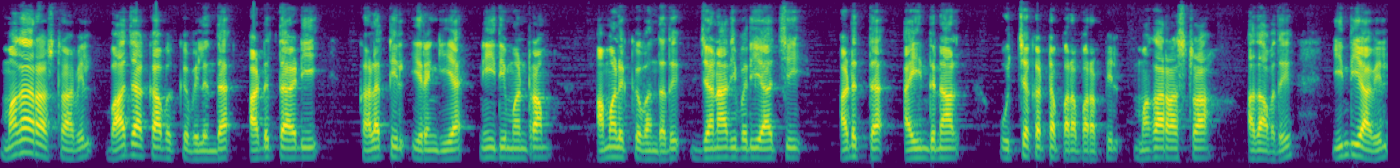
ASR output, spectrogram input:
மகாராஷ்டிராவில் பாஜகவுக்கு விழுந்த அடுத்த அடி களத்தில் இறங்கிய நீதிமன்றம் அமலுக்கு வந்தது ஜனாதிபதி ஆட்சி அடுத்த ஐந்து நாள் உச்சக்கட்ட பரபரப்பில் மகாராஷ்டிரா அதாவது இந்தியாவில்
